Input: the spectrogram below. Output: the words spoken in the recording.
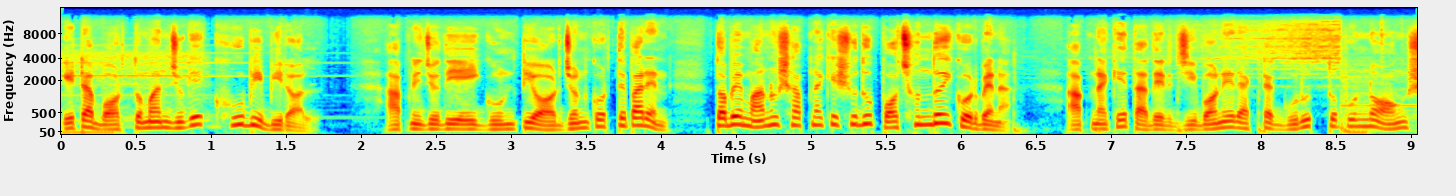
এটা বর্তমান যুগে খুবই বিরল। আপনি যদি এই গুণটি অর্জন করতে পারেন, তবে মানুষ আপনাকে শুধু পছন্দই করবে না, আপনাকে তাদের জীবনের একটা গুরুত্বপূর্ণ অংশ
